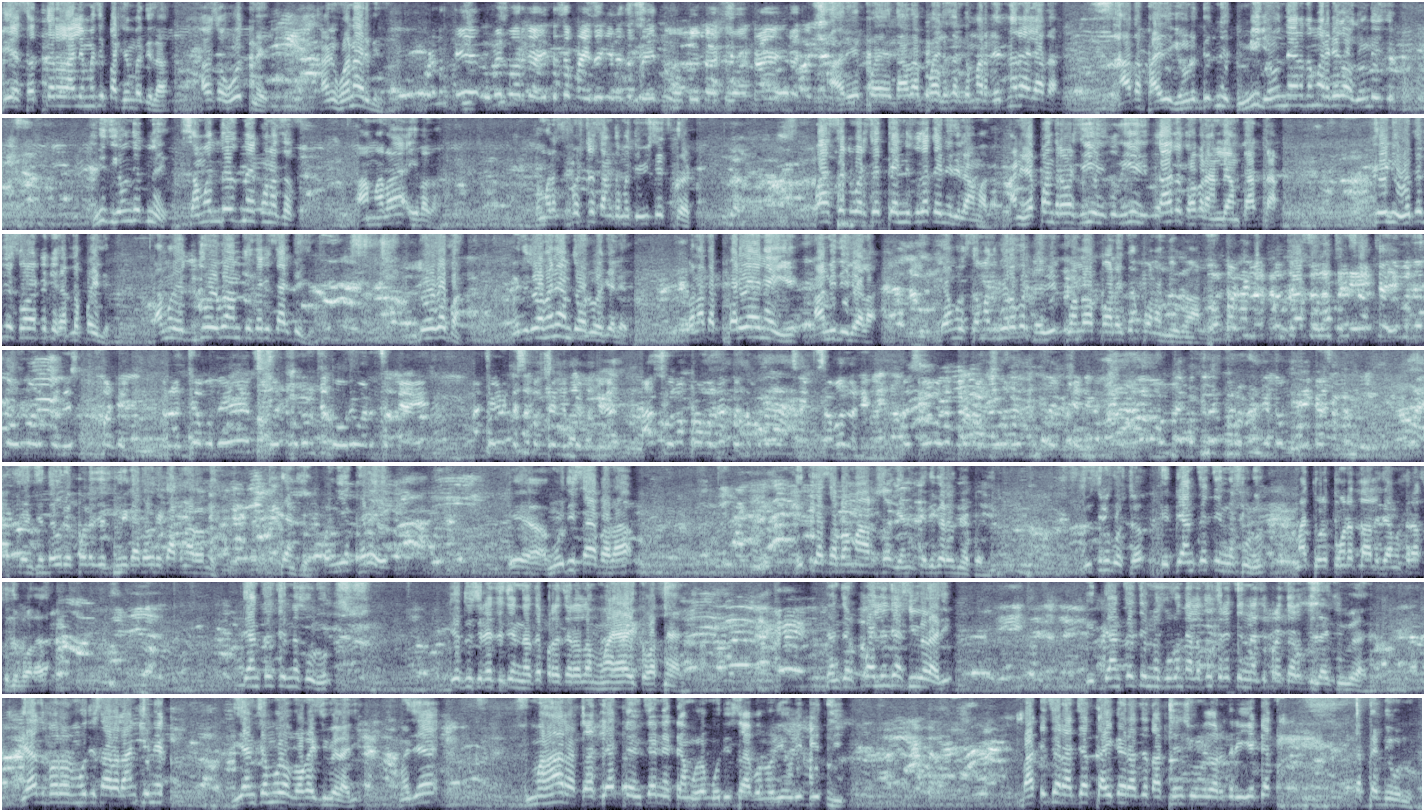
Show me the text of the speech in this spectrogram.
ते सत्काराला आले म्हणजे पाठिंबा दिला. असं होत नाही. आणि होणार बी नाही. पण मग ते उमेदवार जे आहेत त्याचा फायदा घेण्याचा प्रयत्न होतोय का किंवा काय अरे पाय दादा पहिल्यासारखं मराठीत नाही राहिले आता. आता फायदे घेऊनच देत नाहीत. मी घेऊन द्यायला तर मराठी गाव घेऊन द्यायचं. मीच घेऊन देत नाही. संबंधच नाही कोणाचाच. आम्हाला हे बघा. तुम्हाला स्पष्ट सांगतो ते विशेष कट. पासष्ट वर्षात त्यांनी सुद्धा काही नाही दिलं आम्हाला. आणि ह्या पंधरा वर्ष येईल सुद्धा येईल का आणले आमचं आत्ता. त्यांनी होतं ते सोळा टक्के घातलं पहिले. त्यामुळे दोघं आमच्यासाठी सारखेच दोघं पण. म्हणजे दोघांनी आमच्या बरोबर केले पण आता पर्याय नाहीये आम्ही दिल्याला त्यामुळे समाज बरोबर ठेवी कोणाला पाडायचं कोणाला निवडून आणायचं. राज्यामध्ये दौरे वाढत चालले आमच्याकडे कसं आज सोलापुरामध्ये पंतप्रधानांची सभा झाली. कोणत्या हे काय सांगा त्यांचे दौरे पडायचे मी का दौरे टाकणार नाही. त्यांचे. पण एक खरं आहे हे मोदी साहेबाला इतक्या सभा महाराष्ट्रात घेण्याची कधी गरज नाही पडली. दुसरी गोष्ट ते त्यांचं चिन्ह सोडून माझ्या थोडं तोंडात आलं त्यामुळे त्रास होतो बोलायला. त्यांचं चिन्ह सोडून ते दुसऱ्याच्या चिन्हाच्या प्रचाराला माया ऐकवत नाही आला. त्यांच्यावर पहिल्यांदा अशी वेळ आली की त्यांचं चिन्ह सोडून त्याला दुसऱ्या चिन्हाच्या प्रचारात जायची वेळ आली. याचबरोबर मोदी साहेबाला आणखीन एक यांच्यामुळं बघायची वेळ आली. म्हणजे महाराष्ट्रातल्या त्यांच्या नेत्यामुळं मोदी साहेबांवर एवढी बेतली बाकीच्या राज्यात काही काही राज्यात अठ्ठ्याऐंशी उमेदवार तरी एकाच टप्प्यात निवडणूक.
